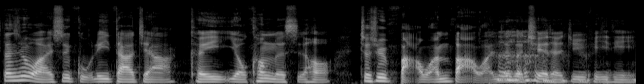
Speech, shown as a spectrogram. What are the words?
但是我还是鼓励大家可以有空的时候就去把玩把玩这个 Chat GPT，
